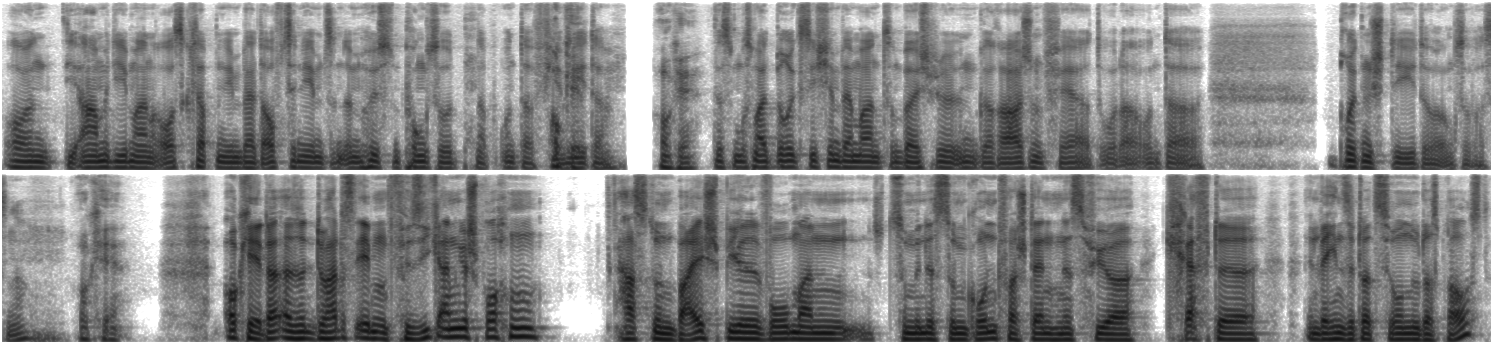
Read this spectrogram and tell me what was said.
Und die Arme, die man rausklappt und den Belt aufzunehmen, sind im höchsten Punkt so knapp unter vier okay. Meter. Okay. Das muss man halt berücksichtigen, wenn man zum Beispiel in Garagen fährt oder unter Brücken steht oder irgend sowas, ne? Okay. Okay, da, also du hattest eben Physik angesprochen. Hast du ein Beispiel, wo man zumindest so ein Grundverständnis für Kräfte, in welchen Situationen du das brauchst?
